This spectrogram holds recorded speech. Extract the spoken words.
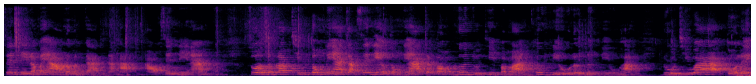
เส้นนี้เราไม่เอาแล้วเหมือนกันนะคะ เอาเส้นนี้นะ ส่วนสำหรับชิ้นตรงนี้จากเส้นเอวตรงนี้จะต้องขึ้นอยู่ที่ประมาณครึ่งนิ้วหรือ 1 นิ้วค่ะ ดูที่ว่าตัวเลข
